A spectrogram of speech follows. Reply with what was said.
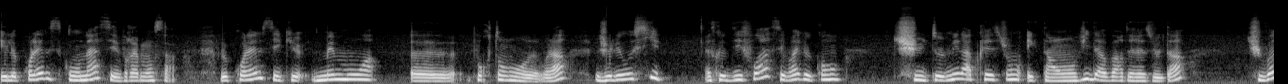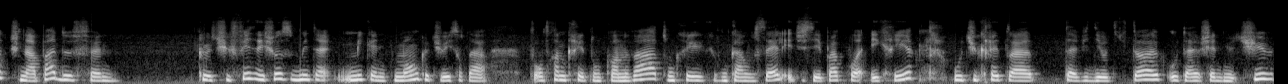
Et le problème ce qu'on a c'est vraiment ça. Le problème c'est que même moi euh, pourtant euh, voilà je l'ai aussi. Parce que des fois c'est vrai que quand tu te mets la pression et que tu as envie d'avoir des résultats, tu vois que tu n'as pas de fun. Que tu fais des choses mécaniquement, que tu es sur ta, en train de créer ton Canva, ton, ton carrousel et tu sais pas quoi écrire, ou tu crées ta, ta vidéo TikTok ou ta chaîne YouTube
